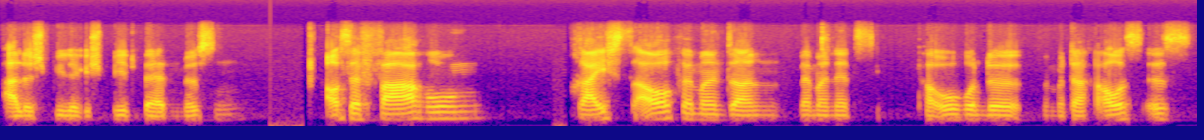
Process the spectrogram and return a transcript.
alle Spiele gespielt werden müssen. Aus Erfahrung reicht es auch, wenn man dann, wenn man jetzt die K.O.-Runde, wenn man da raus ist,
